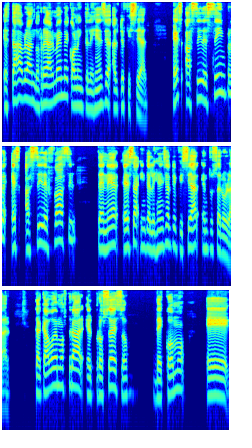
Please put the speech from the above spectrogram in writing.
estás hablando realmente con la inteligencia artificial. Es así de simple, es así de fácil tener esa inteligencia artificial en tu celular. Te acabo de mostrar el proceso de cómo eh,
